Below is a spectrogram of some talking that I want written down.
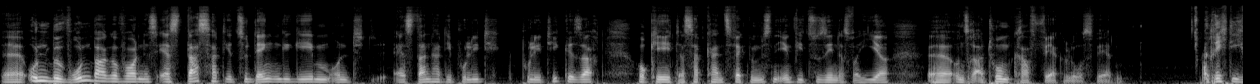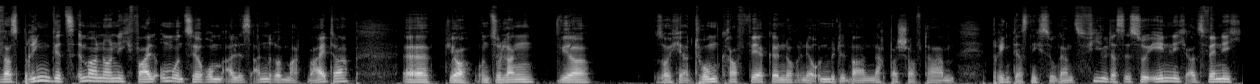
äh, unbewohnbar geworden ist. Erst das hat ihr zu denken gegeben und erst dann hat die Politik, Politik gesagt, okay, das hat keinen Zweck, wir müssen irgendwie zusehen, dass wir hier äh, unsere Atomkraftwerke loswerden. Richtig was bringen wird es immer noch nicht, weil um uns herum alles andere macht weiter. Äh, ja, und solange wir solche Atomkraftwerke noch in der unmittelbaren Nachbarschaft haben, bringt das nicht so ganz viel. Das ist so ähnlich, als wenn ich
